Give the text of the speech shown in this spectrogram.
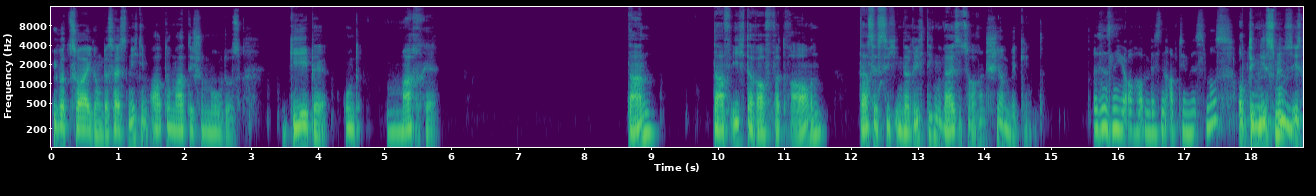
Überzeugung, das heißt nicht im automatischen Modus, gebe und mache, dann darf ich darauf vertrauen, dass es sich in der richtigen Weise zu arrangieren beginnt. Ist es nicht auch ein bisschen Optimismus? Optimismus ist,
